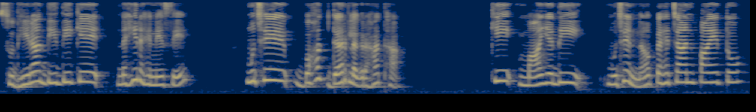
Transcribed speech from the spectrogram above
सुधीरा दीदी के नहीं रहने से मुझे बहुत डर लग रहा था कि माँ यदि मुझे न पहचान पाए तो?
